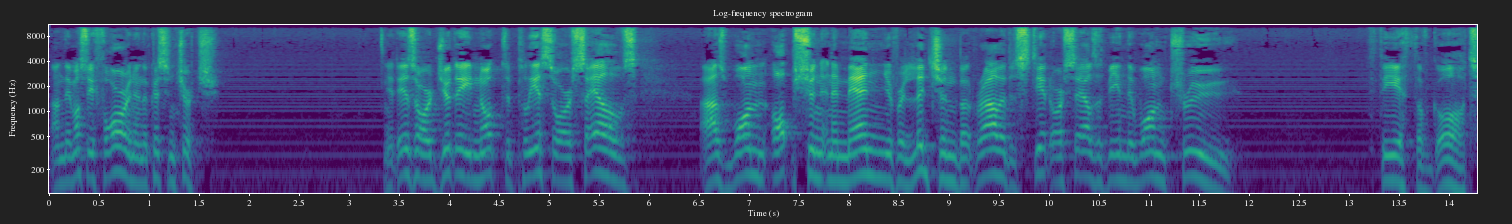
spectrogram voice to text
And they must be foreign in the Christian church. It is our duty not to place ourselves as one option in a menu of religion, but rather to state ourselves as being the one true faith of God.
